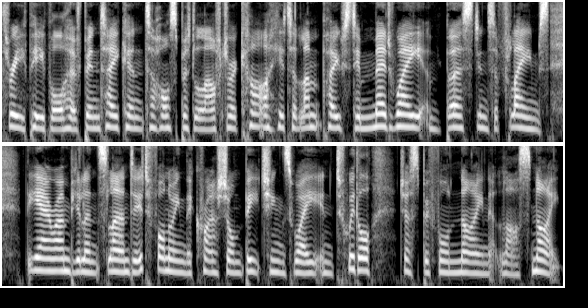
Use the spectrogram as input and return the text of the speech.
Three people have been taken to hospital after a car hit a lamppost in Medway and burst into flames. The air ambulance landed following the crash on Beechings Way in Twydall just before nine last night.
